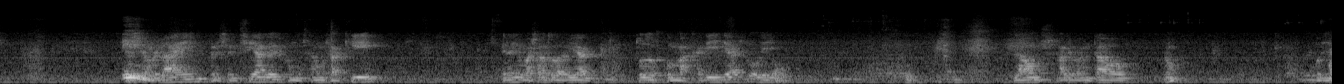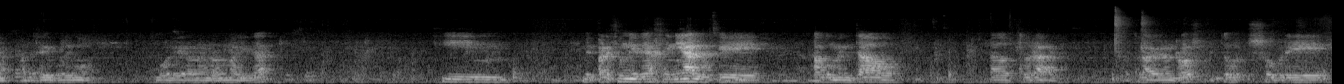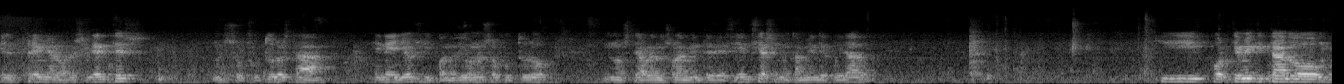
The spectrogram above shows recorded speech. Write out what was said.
Online, presenciales, como estamos aquí. El año pasado todavía todos con mascarillas, hoy la OMS ha levantado, ¿no? Pues ya parece que podemos volver a la normalidad y me parece una idea genial lo que ha comentado la doctora, la doctora Belén Ross sobre el premio a los residentes. Nuestro futuro está en ellos y cuando digo nuestro futuro no estoy hablando solamente de ciencia, sino también de cuidado. ¿Y por qué me he quitado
